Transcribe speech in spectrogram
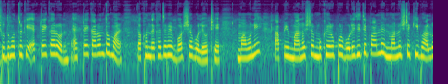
শুধুমাত্র কি একটাই কারণ? একটাই কারণ তোমার? তখন দেখা যাবে বর্ষা বলে ওঠে, মামনি, আপনি মানুষটা মুখের উপর বলে দিতে পারলেন? মানুষটা কি ভালো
